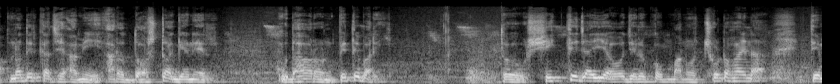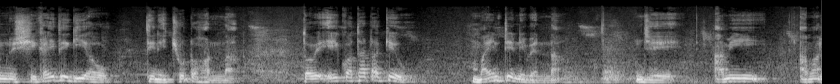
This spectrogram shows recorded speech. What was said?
আপনাদের কাছে আমি আরও দশটা জ্ঞানের উদাহরণ পেতে পারি। তো শিখতে যাইয়াও যেরকম মানুষ ছোট হয় না, তেমনি শিখাইতে গিয়াও তিনি ছোট হন না। তবে এই কথাটা কেউ মাইন্ডে নেবেন না যে আমি আমার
